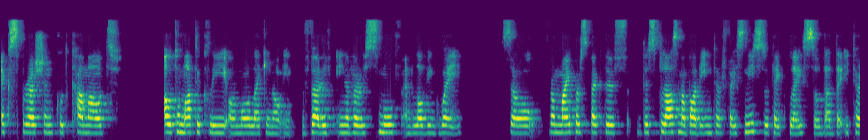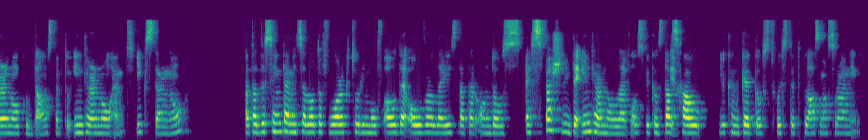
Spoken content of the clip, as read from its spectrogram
expression could come out automatically or more like you know in very in a very smooth and loving way so from my perspective this plasma body interface needs to take place so that the eternal could downstep to internal and external. But at the same time it's a lot of work to remove all the overlays that are on those especially the internal levels because that's yeah. how you can get those twisted plasmas running.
